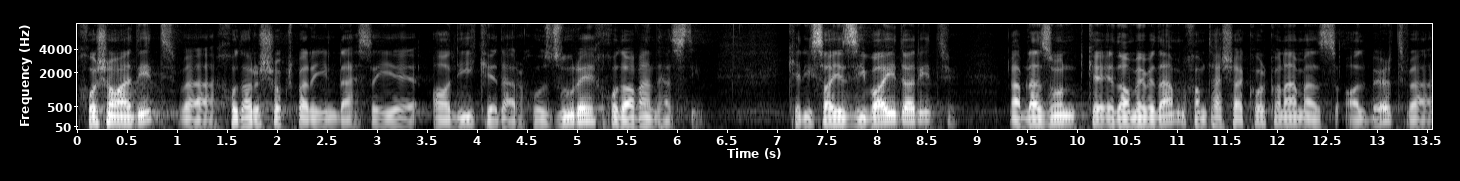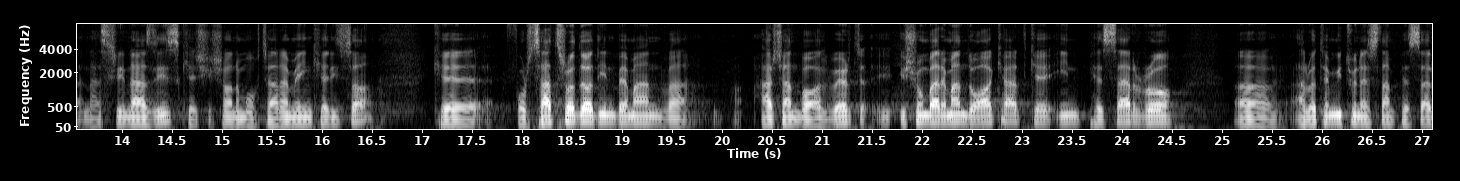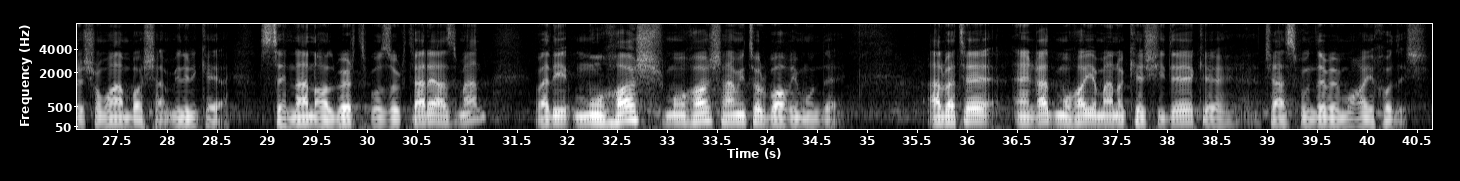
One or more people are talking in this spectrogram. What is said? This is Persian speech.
خوش آمدید و خدا رو شکر برای این لحظه عالی که در حضور خداوند هستیم. کلیسای زیبایی دارید. قبل از اون که ادامه بدم می‌خوام تشکر کنم از آلبرت و نسرین عزیز کشیشان محترم این کلیسا که فرصت رو دادین به من و هرچند با آلبرت ایشون برای من دعا کرد که این پسر رو البته می‌تونستم پسر شما هم باشم. می‌دونی که سنن آلبرت بزرگتره از من ولی موهاش موهاش همینطور باقی مونده. البته انقدر موهای منو کشیده که چسبونده به موهای خودش.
